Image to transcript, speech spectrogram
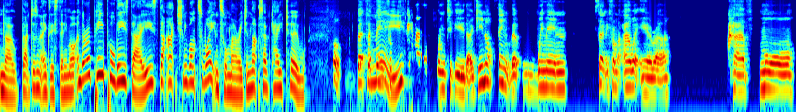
No, that doesn't exist anymore. And there are people these days that actually want to wait until marriage, and that's okay too. But, for me, point of view, though, do you not think that women? certainly from our era, have more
